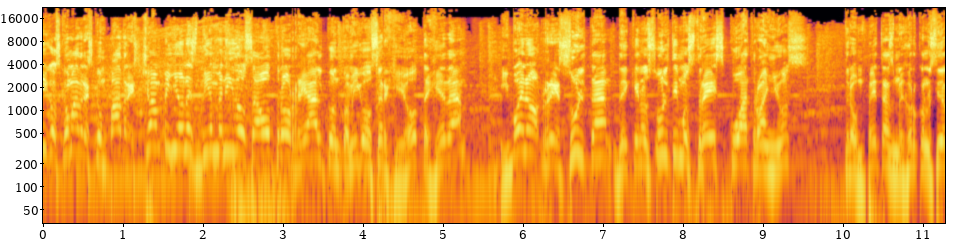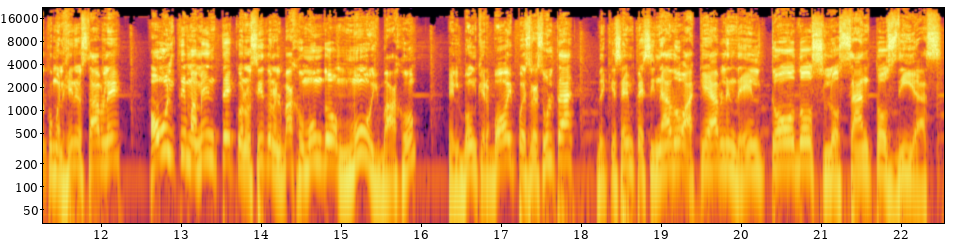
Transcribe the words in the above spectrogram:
amigos, comadres, compadres, champiñones? Bienvenidos a otro Real con tu amigo Sergio Tejeda. Y bueno, resulta de que en los últimos 3, 4 años, Trompetas, mejor conocido como el genio estable, o últimamente conocido en el bajo mundo, muy bajo, el Bunker Boy, pues resulta de que se ha empecinado a que hablen de él todos los santos días.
